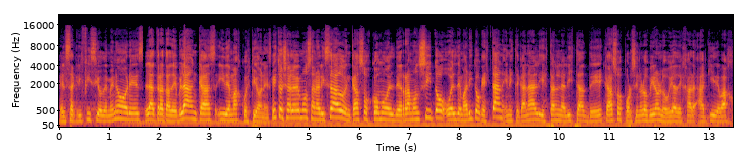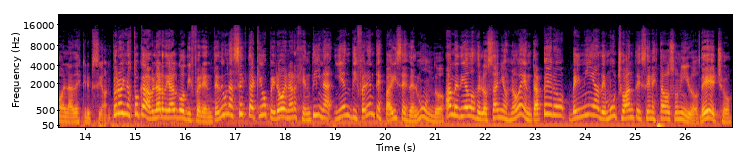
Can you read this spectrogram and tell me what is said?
el sacrificio de menores, la trata de blancas y demás cuestiones. Esto ya lo hemos analizado en casos como el de Ramoncito o el de Marito que están en este canal y están en la lista de casos, por si no los vieron los voy a dejar aquí debajo en la descripción. Pero hoy nos toca hablar de algo diferente, de una secta que operó en Argentina y en diferentes países del mundo a mediados de los años 90, pero venía de mucho antes en Estados Unidos. De hecho,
